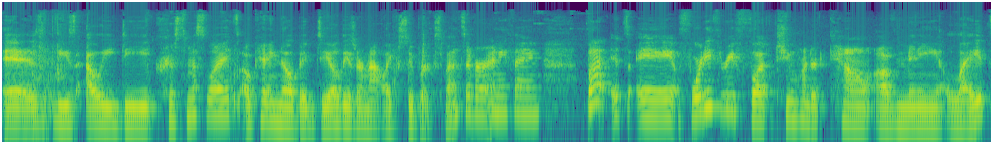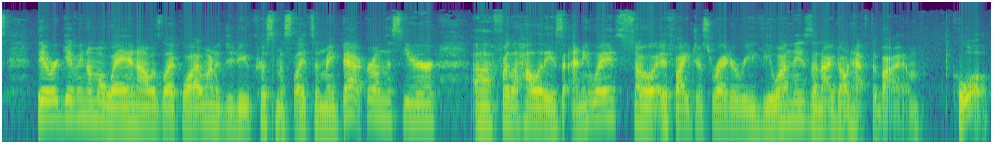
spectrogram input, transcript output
is these LED Christmas lights. Okay, no big deal. These are not like super expensive or anything. But it's a 43 foot, 200 count of mini lights. They were giving them away and I was like, well, I wanted to do Christmas lights in my background this year uh, for the holidays anyway. So if I just write a review on these, then I don't have to buy them. Cool.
